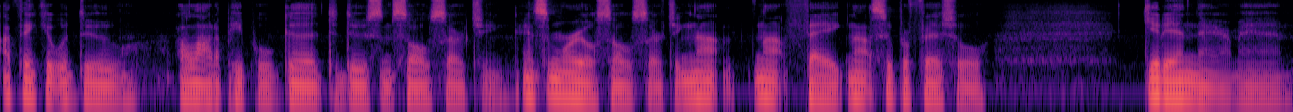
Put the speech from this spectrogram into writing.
I think it would do a lot of people good to do some soul searching and some real soul searching, not not fake, not superficial. Get in there, man.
